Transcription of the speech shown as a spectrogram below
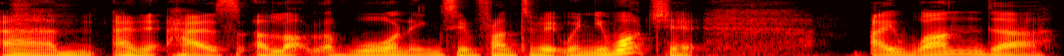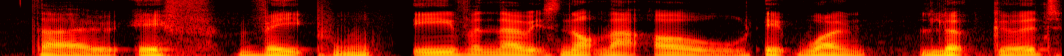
um, and it has a lot of warnings in front of it when you watch it. I wonder, though, if Veep, even though it's not that old, it won't look good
